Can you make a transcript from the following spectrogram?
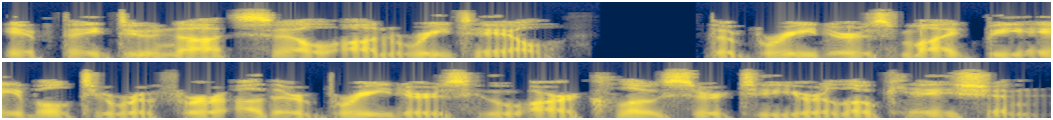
If they do not sell on retail, the breeders might be able to refer other breeders who are closer to your location.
